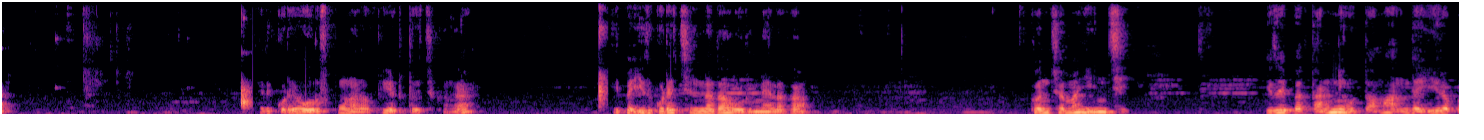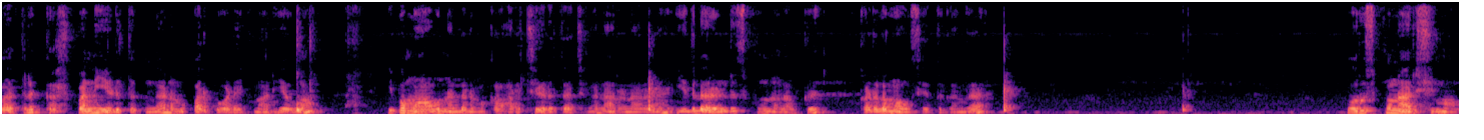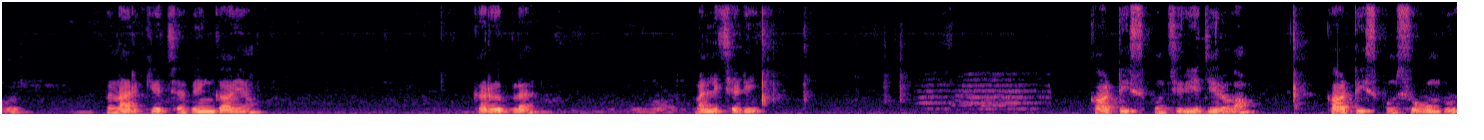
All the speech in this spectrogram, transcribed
இது கூட ஒரு ஸ்பூன் அளவுக்கு எடுத்து வச்சுக்கோங்க. இப்போ இது கூட சின்னதாக ஒரு மிளகாய் கொஞ்சமாக இஞ்சி. இதை இப்போ தண்ணி ஊற்றாமல் அந்த ஈரப்பதத்தில் க்ரஷ் பண்ணி எடுத்துக்கோங்க. நம்ம பருப்பு வடைக்கு மாதிரியவும் இப்போ மாவு நல்லா நமக்கு அரைச்சி எடுத்தாச்சுங்க. நர நரன்னு. இதில் ரெண்டு ஸ்பூன் அளவுக்கு கடலை மாவு சேர்த்துக்கோங்க. ஒரு ஸ்பூன் அரிசி மாவு. இப்போ நறுக்கி வச்ச வெங்காயம் கருவேப்பிலை மல்லிச்செடி கால் டீஸ்பூன் சிறிய ஜீரகம் கால் டீஸ்பூன் சோம்பு.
